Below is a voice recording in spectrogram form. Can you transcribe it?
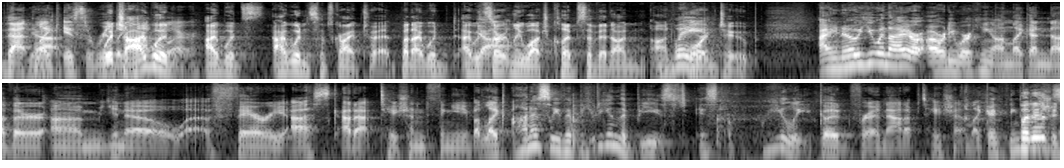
that Yeah. like is really which popular. I would I would I wouldn't subscribe to it, but I would I would Yeah. certainly watch clips of it on on Wait. PornTube. I know you and I are already working on like another, um, you know, uh, fairy esque adaptation thingy, but like honestly, The Beauty and the Beast is really good for an adaptation. Like I think But we it's should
